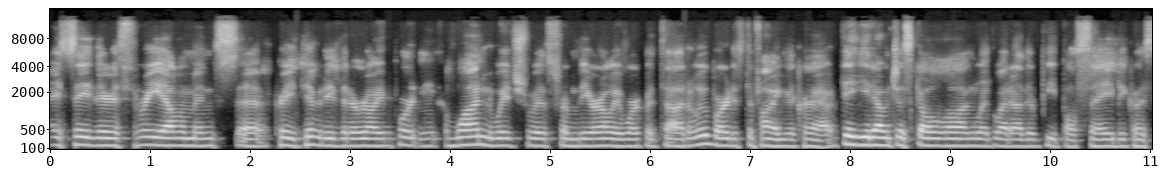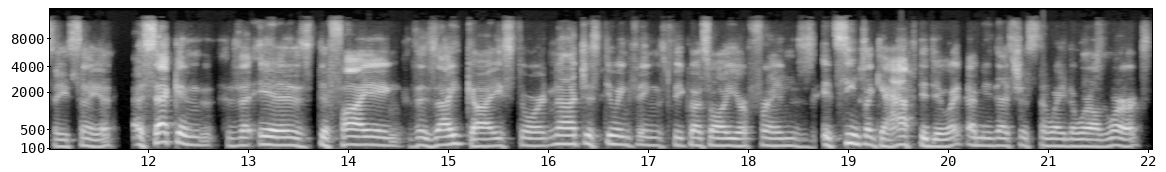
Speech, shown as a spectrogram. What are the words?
I say there are three elements of creativity that are really important. One, which was from the early work with Todd Lubart, is defying the crowd. That you don't just go along with what other people say because they say it. A second that is defying the zeitgeist or not just doing things because all your friends, it seems like you have to do it. I mean, that's just the way the world works.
